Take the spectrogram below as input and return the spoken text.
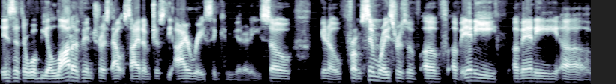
is that there will be a lot of interest outside of just the iRacing community. So you know from sim racers of of, of any of any uh,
